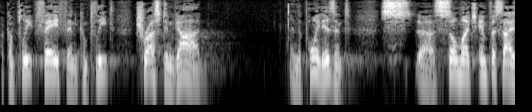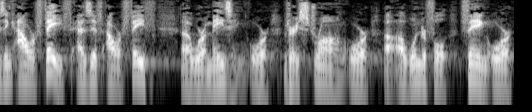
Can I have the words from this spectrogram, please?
a complete faith and complete trust in God. And the point isn't uh, so much emphasizing our faith as if our faith uh, were amazing or very strong or uh, a wonderful thing or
